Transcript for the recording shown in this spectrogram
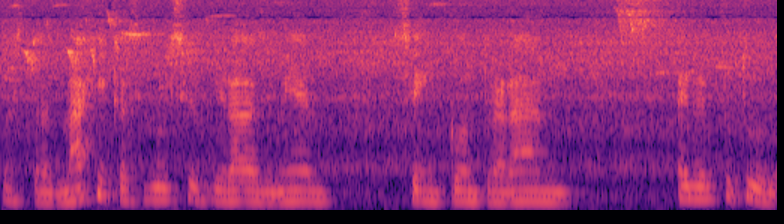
nuestras mágicas y dulces miradas de miel se encontrarán en el futuro.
